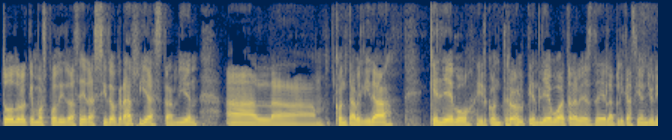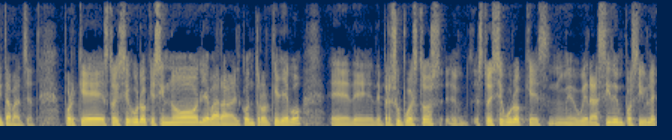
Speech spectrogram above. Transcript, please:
todo lo que hemos podido hacer ha sido gracias también a la contabilidad que llevo el control que llevo a través de la aplicación Unita Budget. Porque estoy seguro que si no llevara el control que llevo eh, de, presupuestos, eh, estoy seguro que me hubiera sido imposible,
